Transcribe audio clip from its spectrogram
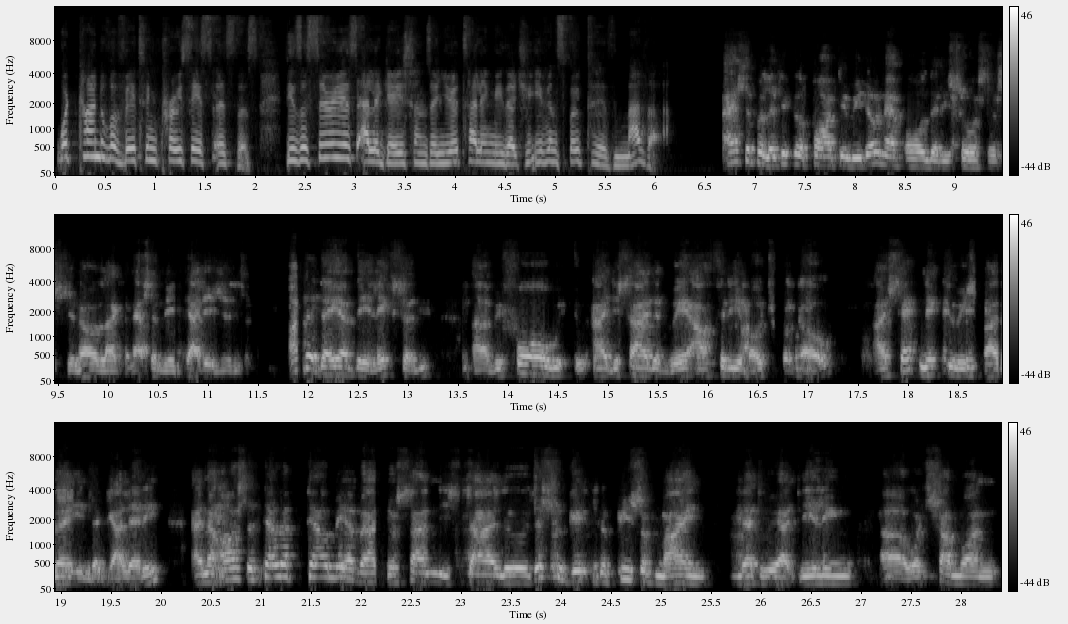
what kind of a vetting process is this? These are serious allegations, and you're telling me that you even spoke to his mother. As a political party, we don't have all the resources, you know, like national intelligence. On the day of the election, uh, before we, I decided where our three votes would go, I sat next to his mother in the gallery and I asked her, tell, her, tell me about your son, his childhood, just to get the peace of mind that we are dealing uh, with someone,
